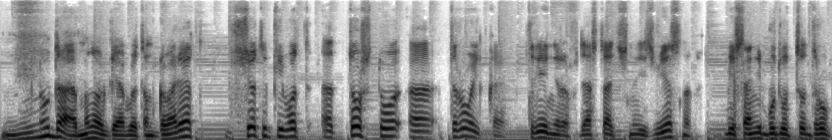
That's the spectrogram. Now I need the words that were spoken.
Ну да, многие об этом говорят все-таки вот э, то, что э, тройка тренеров достаточно известных, если они будут друг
